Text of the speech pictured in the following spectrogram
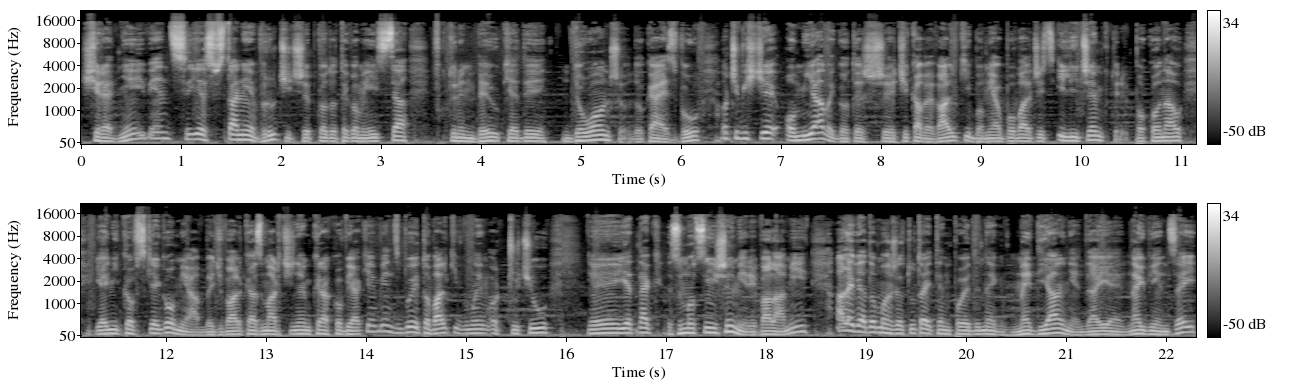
średniej, więc jest w stanie wrócić szybko do tego miejsca, w którym był, kiedy dołączył do KSW. Oczywiście omijały go też y, ciekawe walki, bo miał powalczyć z Iliczem, który pokonał Janikowskiego, miała być walka z Marcinem Krakowiakiem, więc były to walki w moim odczuciu e, jednak z mocniejszymi rywalami, ale wiadomo, że tutaj ten pojedynek medialnie daje najwięcej.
